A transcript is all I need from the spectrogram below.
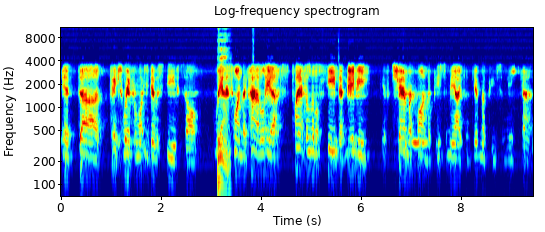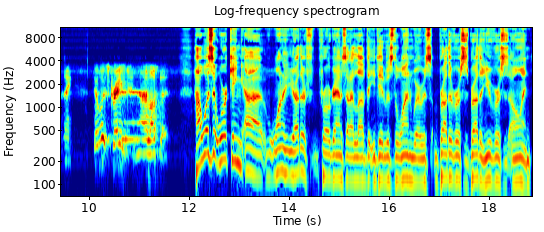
it uh, takes away from what you did with Steve. So We Yeah. just wanted to kind of lay a plant a little seed that maybe if Shamrock wanted a piece of me, I could give him a piece of me, kind of thing. It was great. and I loved it. How was it working? Uh, one of your other f- programs that I loved that you did was the one where it was brother versus brother, you versus Owen.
